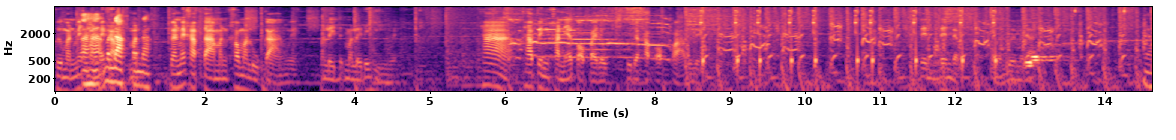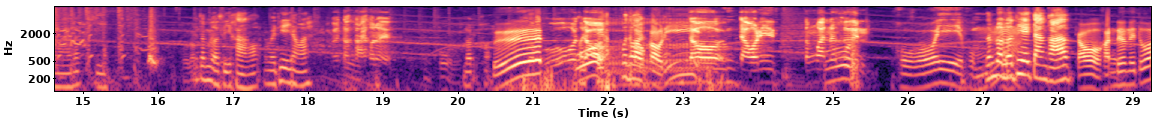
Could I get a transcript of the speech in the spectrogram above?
คือมันไม่อะฮะไม่มันขัดักมันดัก มันไม่ขับตามมันเข้ามาลูกลางเว้ยมันเลยมันเลยได้ยิงเว้ยถ้าถ้าเป็นคันเนี้ยต่อไปเรากูจะขับออกขวาไปเลย เล่นเล่นแบบเหินด้วยไม่ได้อย่ามาสักทีโหไอ้ตำรวจสีขาวทำไมเท่จังวะไปตักท้ายเขาหน่อย โคตรรถเขาเบิดโอ้ เจ้าโอ้โหเก่าๆนี่เจ้าเจ้านี่ทั้ง วันทั้งคืนโอ้ยผมตำรวจรถเท่จังครับเก่าคันเดิมเลยตัว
